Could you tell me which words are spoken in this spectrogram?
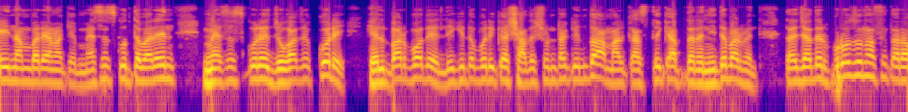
এই নাম্বারে আমাকে মেসেজ করতে পারেন। মেসেজ করে, যোগাযোগ করে হেল্পার পদে লিখিত পরীক্ষার সাজেশনটা কিন্তু আমার কাছ থেকে আপনারা নিতে পারবেন। তাই যাদের প্রয়োজন আছে তারা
